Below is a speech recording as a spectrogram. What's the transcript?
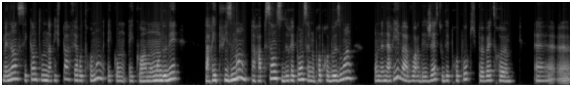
Maintenant, c'est quand on n'arrive pas à faire autrement et qu'à un moment donné, par épuisement, par absence de réponse à nos propres besoins, on en arrive à avoir des gestes ou des propos qui peuvent être euh, euh,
